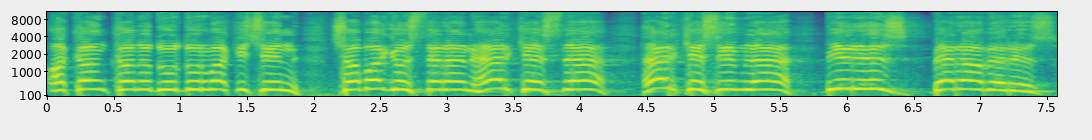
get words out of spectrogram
akan kanı durdurmak için çaba gösteren herkesle, her kesimle biriz, beraberiz.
